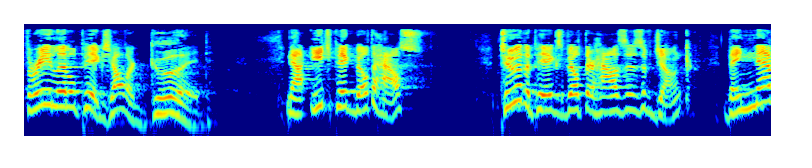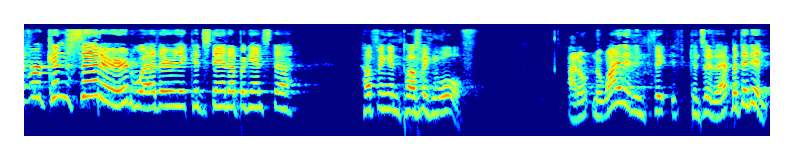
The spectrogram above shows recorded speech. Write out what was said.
Three little pigs. Y'all are good. Now, each pig built a house. Two of the pigs built their houses of junk. They never considered whether it could stand up against a huffing and puffing wolf. I don't know why they didn't th- consider that, but they didn't.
